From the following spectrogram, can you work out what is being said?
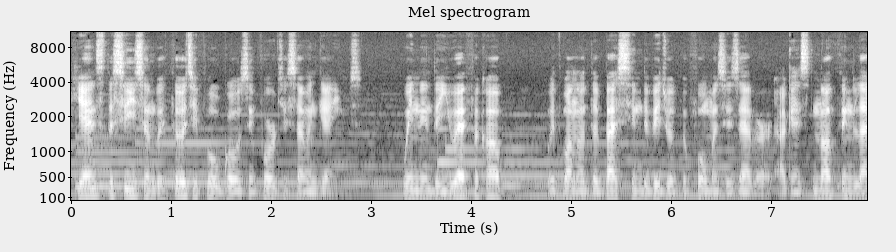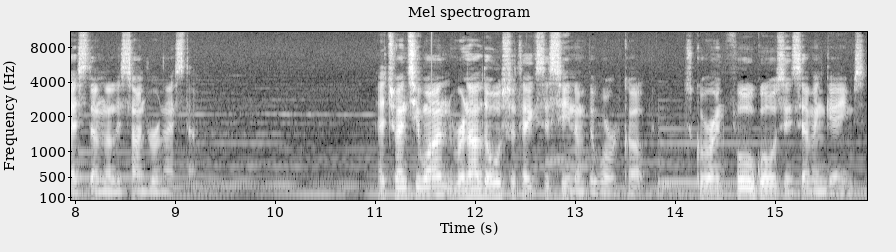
He ends the season with 34 goals in 47 games, winning the UEFA Cup with one of the best individual performances ever against nothing less than Alessandro Nesta. At 21, Ronaldo also takes the scene of the World Cup, scoring 4 goals in 7 games,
